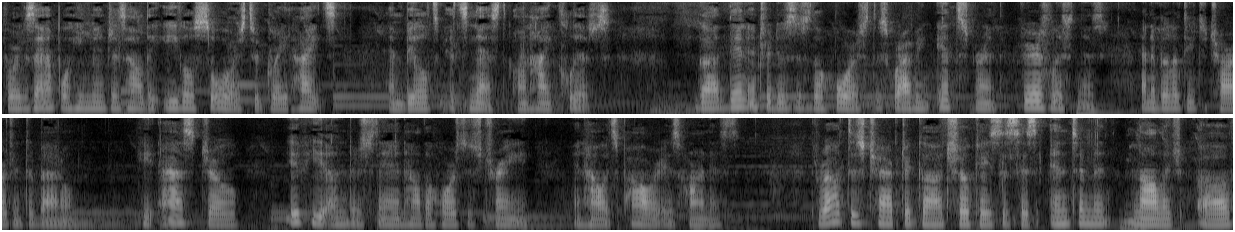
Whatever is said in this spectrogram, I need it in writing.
For example, he mentions how the eagle soars to great heights and builds its nest on high cliffs. God then introduces the horse, describing its strength, fearlessness, and ability to charge into battle. He asks Job if he understands how the horse is trained and how its power is harnessed. Throughout this chapter, God showcases his intimate knowledge of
